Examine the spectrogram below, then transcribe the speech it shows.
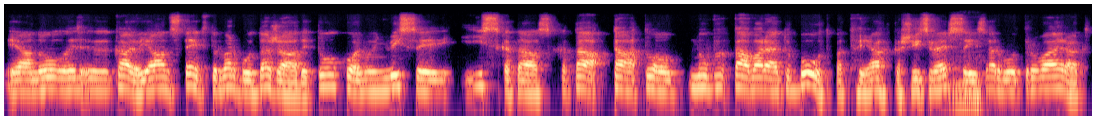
Jā, nu, kā jau Jānis teica, tur var būt dažādi tulkojumi. Viņi visi izskatās, ka tā, tā, to, nu, tā varētu būt. Pat, jā, ka šīs versijas varbūt tur vairākas.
